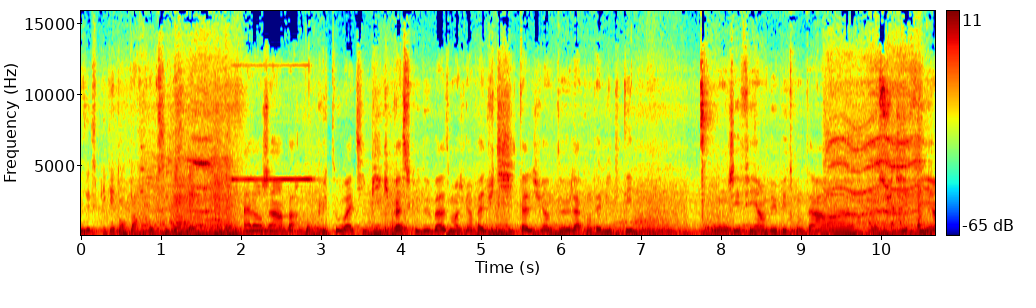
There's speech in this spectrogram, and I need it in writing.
nous expliquer ton parcours, s'il te plaît? Alors, j'ai un parcours plutôt atypique parce que de base, moi, je viens pas du digital, je viens de la comptabilité. Donc, j'ai fait un BP de compta, ensuite, j'ai fait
